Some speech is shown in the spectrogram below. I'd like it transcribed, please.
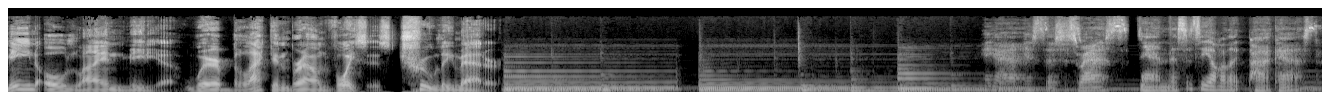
Mean Old Lion Media, where black and brown voices truly matter. Hey guys, this is Russ, and this is the Overlooked Podcast.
